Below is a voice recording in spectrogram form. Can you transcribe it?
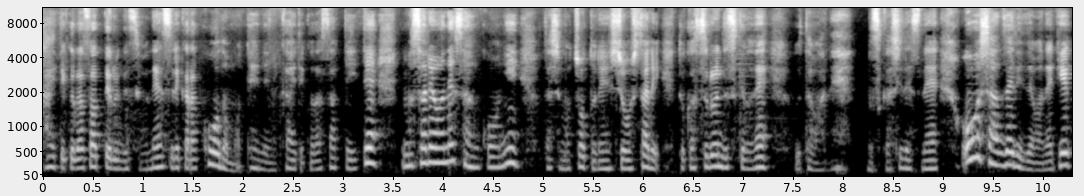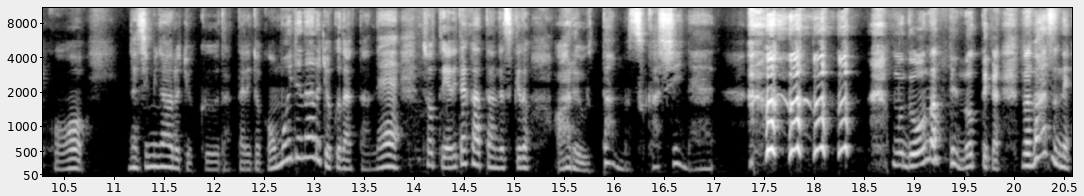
書いてくださってるんですよね。それからコードも丁寧に書いてくださっていて、それをね、参考に私もちょっと練習をしたりとかするんですけどね、歌はね、難しいですね。オーシャンゼリーではね、結構、馴染みのある曲だったりとか、思い出のある曲だったんで、ちょっとやりたかったんですけど、あれ歌難しいね。もうどうなってんのってか、ま、まずね、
